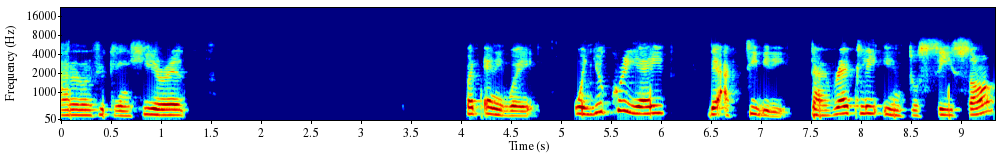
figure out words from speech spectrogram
I don't know if you can hear it. But anyway, when you create the activity directly into Seesaw,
